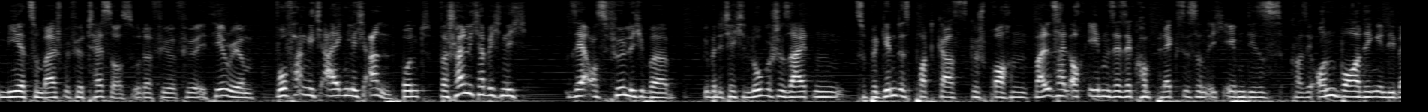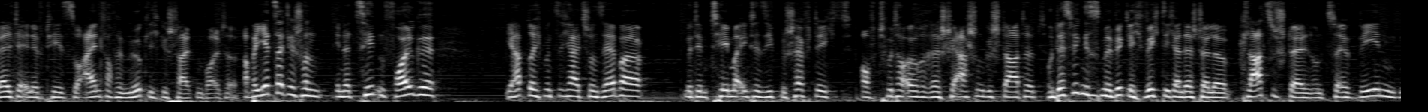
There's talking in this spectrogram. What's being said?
mir zum Beispiel für Tessos oder für, für Ethereum? Wo fange ich eigentlich an? Und wahrscheinlich habe ich nicht sehr ausführlich über, über die technologischen Seiten zu Beginn des Podcasts gesprochen, weil es halt auch eben sehr, sehr komplex ist und ich eben dieses quasi Onboarding in die Welt der NFTs so einfach wie möglich gestalten wollte. Aber jetzt seid ihr schon in der zehnten Folge. Ihr habt euch mit Sicherheit schon selber mit dem Thema intensiv beschäftigt, auf Twitter eure Recherchen gestartet. Und deswegen ist es mir wirklich wichtig, an der Stelle klarzustellen und zu erwähnen,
